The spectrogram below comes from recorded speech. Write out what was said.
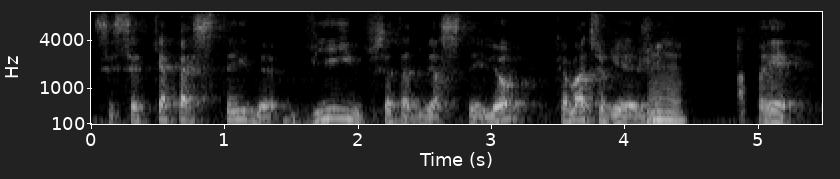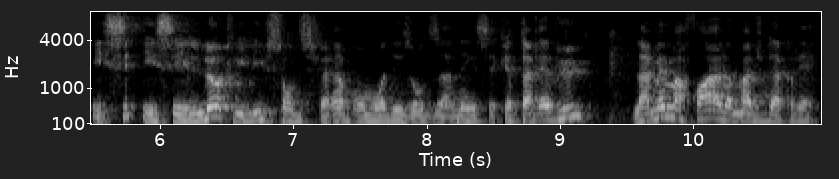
c'est cette capacité de vivre cette adversité-là, comment tu réagis mhm. après? Et c'est là que les livres sont différents pour moi des autres années. C'est que tu aurais vu la même affaire le match d'après.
